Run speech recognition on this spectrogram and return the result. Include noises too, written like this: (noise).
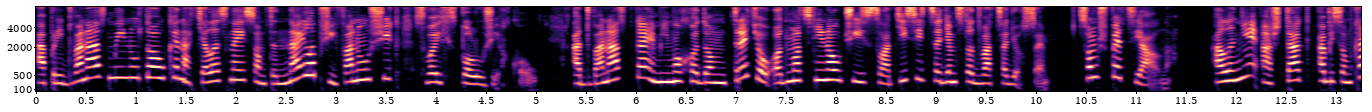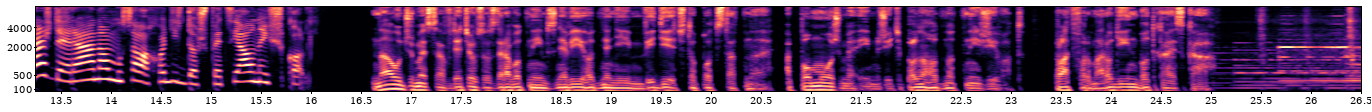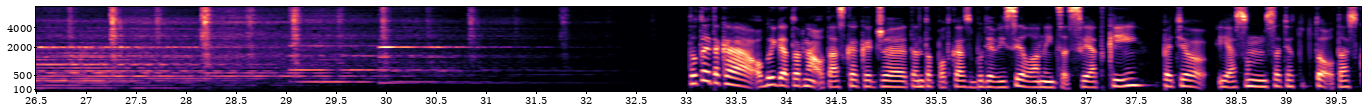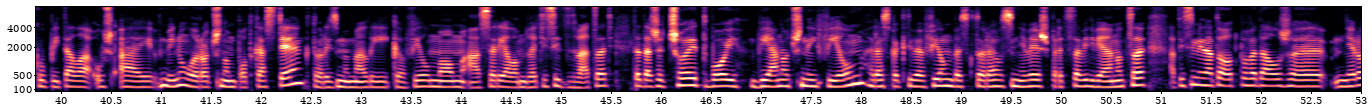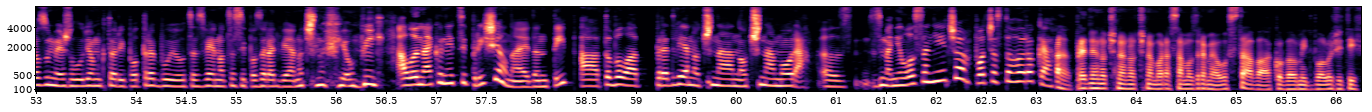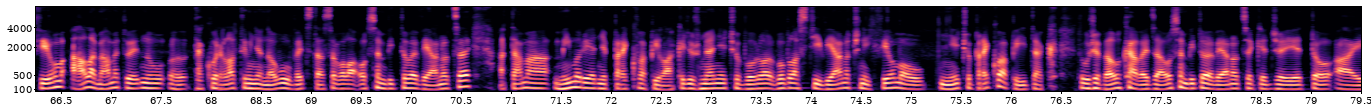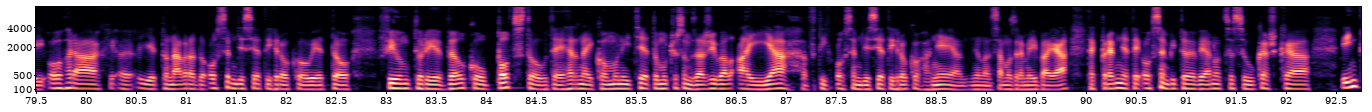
a pri 12 minútovke na telesnej som ten najlepší fanúšik svojich spolužiakov. A 12 je mimochodom treťou odmocninou čísla 1728. Som špeciálna. Ale nie až tak, aby som každé ráno musela chodiť do špeciálnej školy. Naučme sa v deťoch so zdravotným znevýhodnením vidieť to podstatné a pomôžme im žiť plnohodnotný život. Platforma rodín.sk Toto je taká obligatorná otázka, keďže tento podcast bude vysielaný cez sviatky. Peťo, ja som sa ťa túto otázku pýtala už aj v minuloročnom podcaste, ktorý sme mali k filmom a seriálom 2020. Teda, že čo je tvoj vianočný film, respektíve film, bez ktorého si nevieš predstaviť Vianoce. A ty si mi na to odpovedal, že nerozumieš ľuďom, ktorí potrebujú cez Vianoce si pozerať vianočné (laughs) filmy. Ale nakoniec si prišiel na jeden tip a to bola predvianočná nočná mora. E, zmenilo sa niečo počas toho roka. Predvianočná nočná mora samozrejme ostáva ako veľmi dôležitý film, ale máme tu jednu e, takú relatívne novú vec, tá sa volá 8-bitové Vianoce a tá ma mimoriadne prekvapila. Keď už mňa niečo v oblasti vianočných filmov niečo prekvapí, tak to už je veľká vec. A 8-bitové Vianoce, keďže je to aj o hrách, e, je to návrat do 80 rokov, je to film, ktorý je veľkou podstou tej hernej komunite, tomu, čo som zažíval aj ja v tých 80 rokoch a nie, nielen samozrejme iba ja, tak pre mňa tie 8-bitové Vianoce sú ukážka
